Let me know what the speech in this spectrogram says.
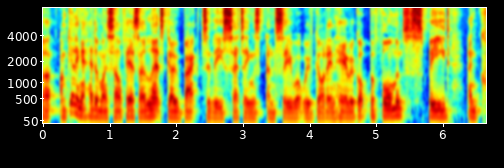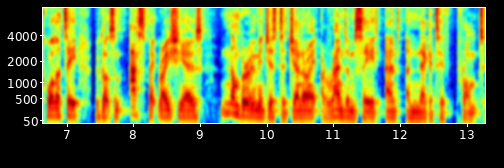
But I'm getting ahead of myself here, so let's go back to these settings and see what we've got in here. We've got performance, speed, and quality. We've got some aspect ratios, number of images to generate, a random seed, and a negative prompt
